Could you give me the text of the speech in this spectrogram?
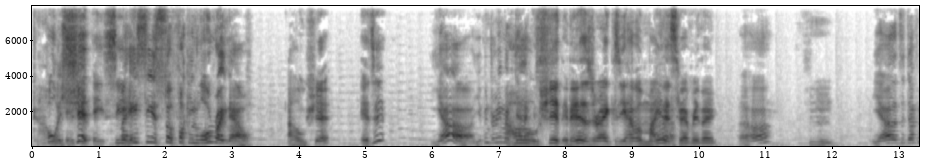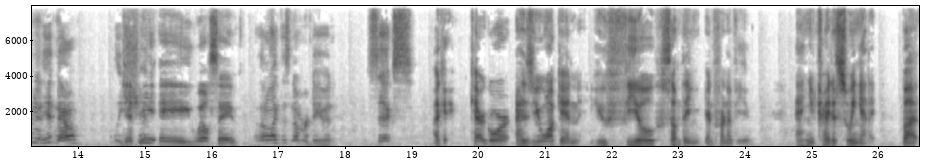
God, Holy shit! AC. My AC is so fucking low right now. Oh shit! Is it? Yeah, you've been draining my Oh dex. shit! It is right because you have a minus Yeah. to everything. Uh huh. Hmm. Yeah, that's a definite hit now. Holy Give shit. me a will save. I don't like this number, David. Six. Okay, Karagor, as you walk in, you feel something in front of you, and you try to swing at it, but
